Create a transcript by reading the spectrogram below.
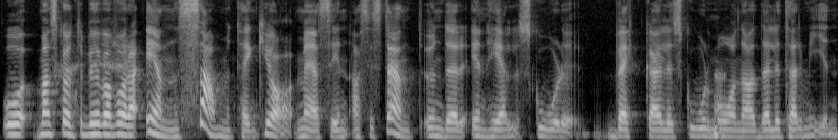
Och man ska inte behöva vara ensam, tänker jag, med sin assistent under en hel skolvecka eller skolmånad eller termin.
